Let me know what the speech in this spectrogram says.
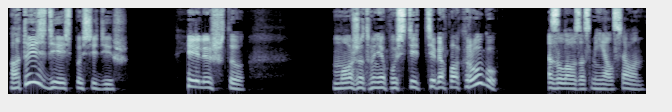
А ты здесь посидишь. Или что?» «Может, мне пустить тебя по кругу?» Зло засмеялся он.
